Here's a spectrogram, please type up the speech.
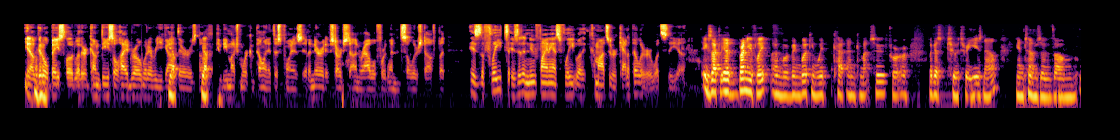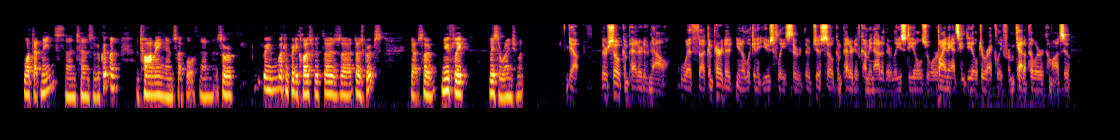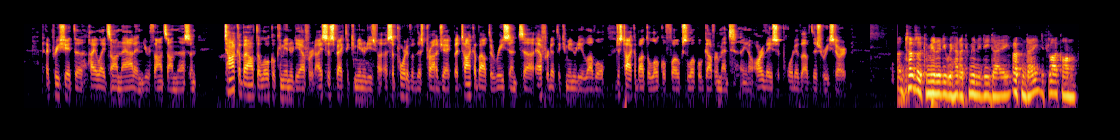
you know, good mm-hmm. old baseload, whether it come diesel, hydro, whatever you got yep. there, is yep. can be much more compelling at this point as the narrative starts to unravel for wind and solar stuff. But is the fleet is it a new finance fleet with Komatsu or Caterpillar or what's the uh... exactly a brand new fleet and we've been working with Cat and Komatsu for I guess two or three years now in terms of um, what that means in terms of equipment, timing, and so forth. And so we've been working pretty close with those uh, those groups. Yeah, so new fleet lease arrangement. Yeah, they're so competitive now with uh, compared to you know looking at used fleets they're they're just so competitive coming out of their lease deals or financing deal directly from Caterpillar or Komatsu. I appreciate the highlights on that and your thoughts on this and talk about the local community effort. I suspect the community is uh, supportive of this project, but talk about the recent uh, effort at the community level. Just talk about the local folks, local government. You know, are they supportive of this restart? In terms of the community, we had a community day, open day, if you like, on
